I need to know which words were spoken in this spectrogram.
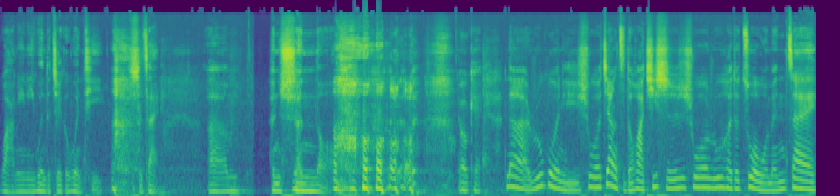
哇，咪咪问的这个问题 实在，嗯。很深哦。OK，那如果你说这样子的话，其实说如何的做，我们在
